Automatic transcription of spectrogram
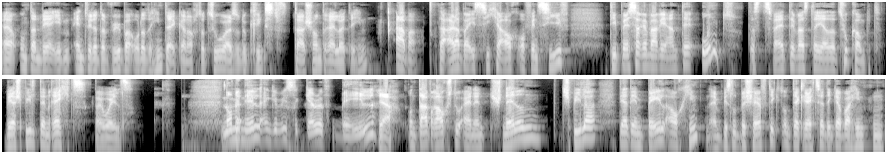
äh, und dann wäre eben entweder der Wöber oder der Hinterecker noch dazu. Also du kriegst da schon drei Leute hin. Aber der Alaba ist sicher auch offensiv die bessere Variante. Und das zweite, was da ja dazu kommt, wer spielt denn rechts bei Wales? Nominell ein gewisser Gareth Bale. Ja, und da brauchst du einen schnellen, Spieler, der den Bale auch hinten ein bisschen beschäftigt und der gleichzeitig aber hinten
